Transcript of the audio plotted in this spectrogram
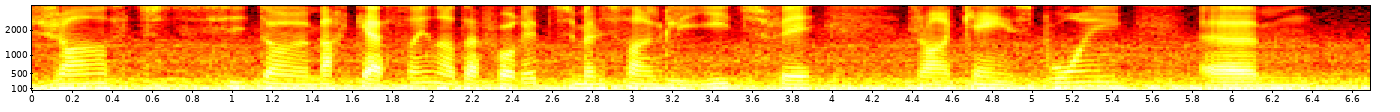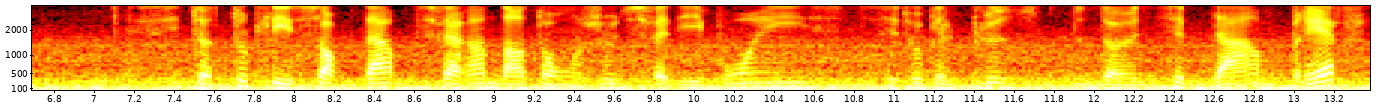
Genre, si tu as un marcassin dans ta forêt, puis tu mets le sanglier, tu fais genre 15 points. Euh, si tu as toutes les sortes d'arbres différentes dans ton jeu, tu fais des points. Si c'est toi qui as le plus d'un type d'arbre. Bref,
